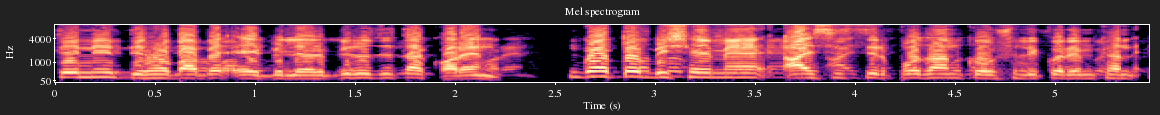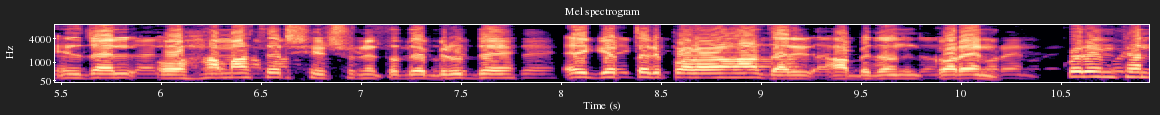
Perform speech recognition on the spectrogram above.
তিনি দৃঢ়ভাবে এই বিলের বিরোধিতা করেন। গত বিশে মে আইসিসির প্রধান কৌশলী করিম খান ইসরায়েল ও হামাসের শীর্ষ নেতাদের বিরুদ্ধে এই গ্রেপ্তারি পরোয়ানা জারির আবেদন করেন। করিম খান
